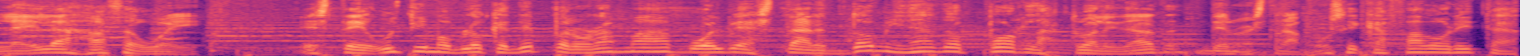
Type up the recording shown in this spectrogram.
Leila Hathaway. Este último bloque de programa vuelve a estar dominado por la actualidad de nuestra música favorita.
